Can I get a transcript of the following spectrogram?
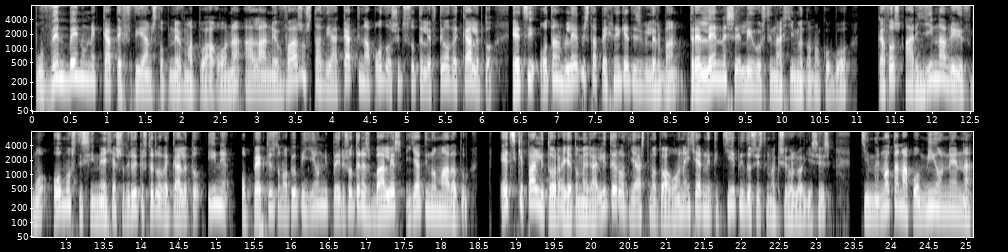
που δεν μπαίνουν κατευθείαν στο πνεύμα του αγώνα, αλλά ανεβάζουν σταδιακά την απόδοσή τους στο τελευταίο δεκάλεπτο. Έτσι, όταν βλέπεις τα παιχνίδια της Βιλερμπάν, τρελαίνεσαι λίγο στην αρχή με τον Οκομπό, καθώς αργεί να βρει ρυθμό, όμως στη συνέχεια, στο τρίτο και στο τέταρτο δεκάλεπτο, είναι ο παίκτης τον οποίο πηγαίνουν οι περισσότερες μπάλες για την ομάδα του. Έτσι και πάλι τώρα, για το μεγαλύτερο διάστημα του αγώνα είχε αρνητική επίδοση στην αξιολόγηση, κειμενόταν από μείον 1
